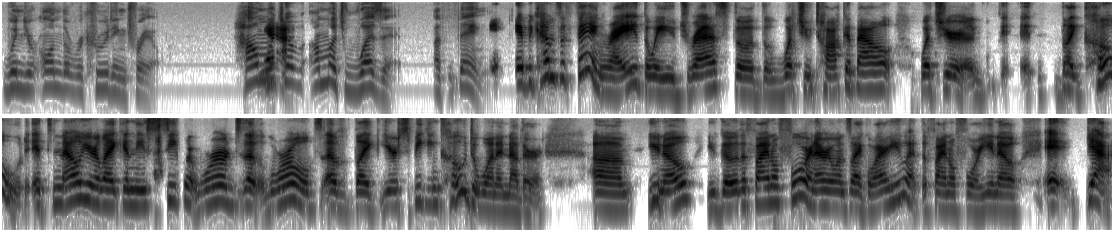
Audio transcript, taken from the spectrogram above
when you're on the recruiting trail? How much of how much was it a thing? It, it, becomes a thing, right? The way you dress, the the what you talk about, what you're it, like code. It's now you're like in these secret words, the worlds of like you're speaking code to one another um, you know, you go to the final four and everyone's like, why are you at the final four? You know, it, yeah,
